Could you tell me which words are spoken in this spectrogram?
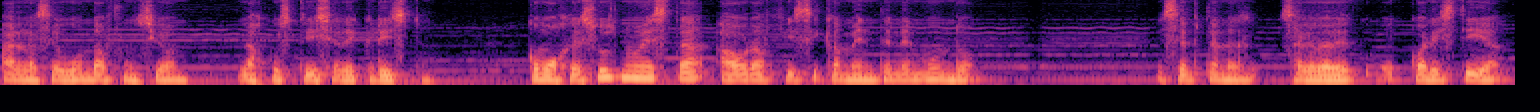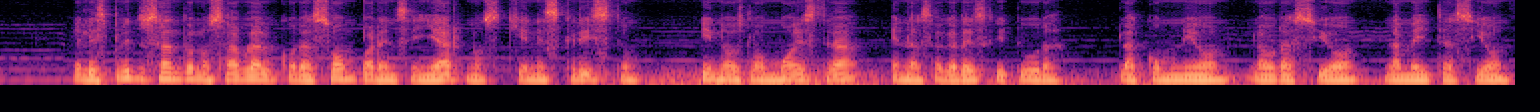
a la segunda función, la justicia de Cristo, como Jesús no está ahora físicamente en el mundo, excepto en la Sagrada Eucaristía, el Espíritu Santo nos habla al corazón para enseñarnos quién es Cristo y nos lo muestra en la Sagrada Escritura, la comunión, la oración, la meditación.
